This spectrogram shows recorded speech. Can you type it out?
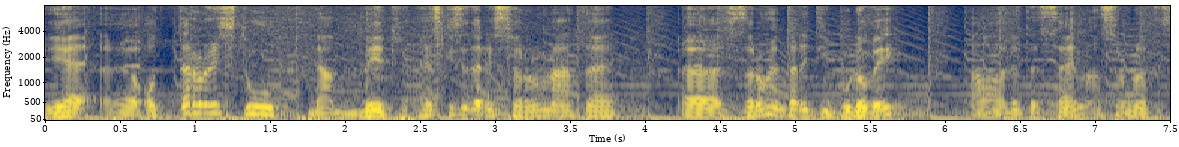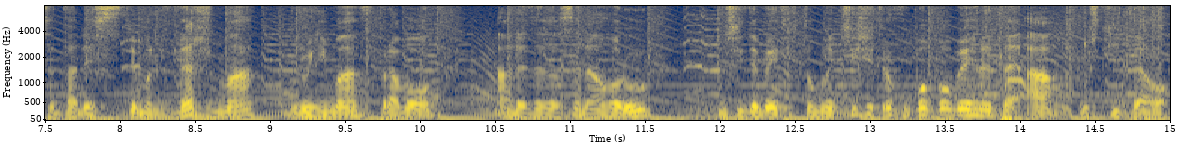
je uh, od teroristů na mid. Hezky se tady srovnáte uh, s rohem tady té budovy, a jdete sem a srovnáte se tady s těma dveřma, druhýma vpravo a jdete zase nahoru. Musíte být v tomhle kříži, trochu popoběhnete a pustíte ho.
